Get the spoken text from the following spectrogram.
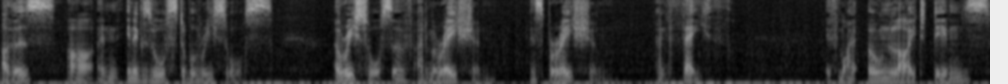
Others are an inexhaustible resource, a resource of admiration, inspiration, and faith. If my own light dims,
